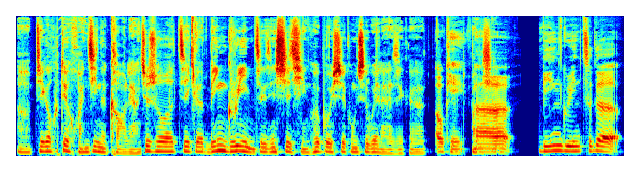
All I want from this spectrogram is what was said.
啊，这个对环境的考量，就是说，这个 being green 这件事情会不会是公司未来的这个 OK？呃，being green 这个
